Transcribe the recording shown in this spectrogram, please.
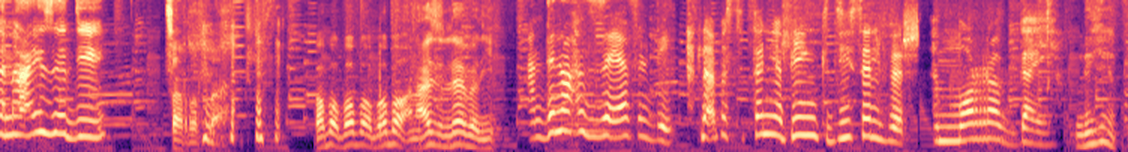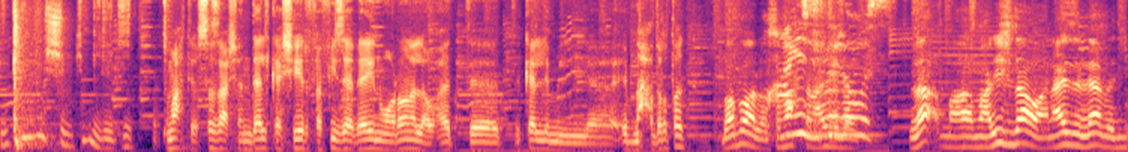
أنا عايزه دي. تصرف بقى. بابا بابا بابا أنا عايز اللعبة دي. عندنا واحدة زيها في البيت. لا بس التانية pink دي silver المرة الجاية. ليه مش تجيب لي دي. سمحت يا أستاذ عشان ده الكاشير ففي زباين ورانا. لو هتكلم ابن حضرتك. بابا لو سمحت عايز أنا عايز. فلوس. لا ما معليش دعوة أنا عايز اللعبة دي.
